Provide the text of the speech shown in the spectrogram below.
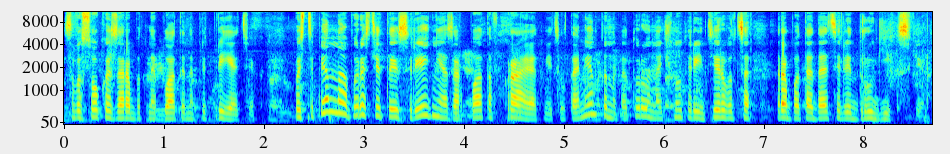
с высокой заработной платой на предприятиях. Постепенно вырастет и средняя зарплата в крае, отметил Томенко, на которую начнут ориентироваться работодатели других сфер.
